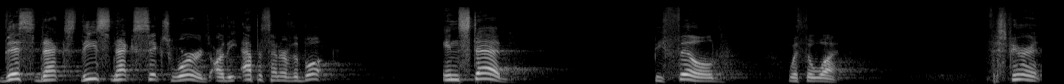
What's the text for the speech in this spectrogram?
This next, these next six words are the epicenter of the book. Instead, be filled with the what? The Spirit.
